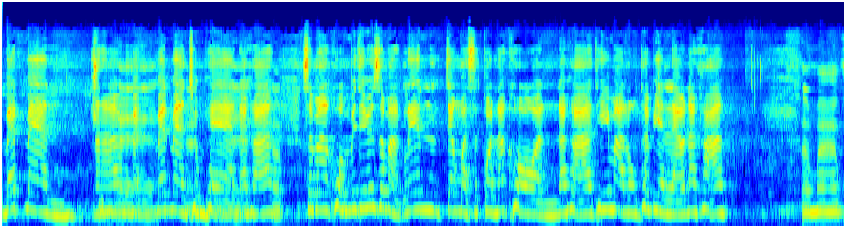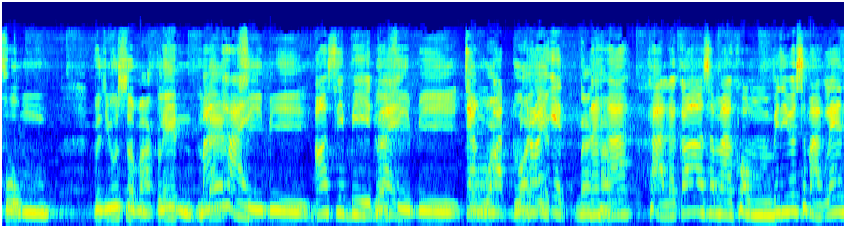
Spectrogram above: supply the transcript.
แบทแมนนะคะชุมแพแบทแมนชุมแพนะคะครับสมาคมวิทยุสมัครเล่นจังหวัดสกลนครนะคะ ที่มาลงทะเบียนแล้วนะคะ สมาคม วิทยุสมัครเล่นบ้านและ ไผ่ CB ออซีบีด้และ วย CB จังหวัดร้อยเอ็ดนะนะครัคะ บ ค่ะ แล้วก็สมาคมวิทยุสมัครเล่น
